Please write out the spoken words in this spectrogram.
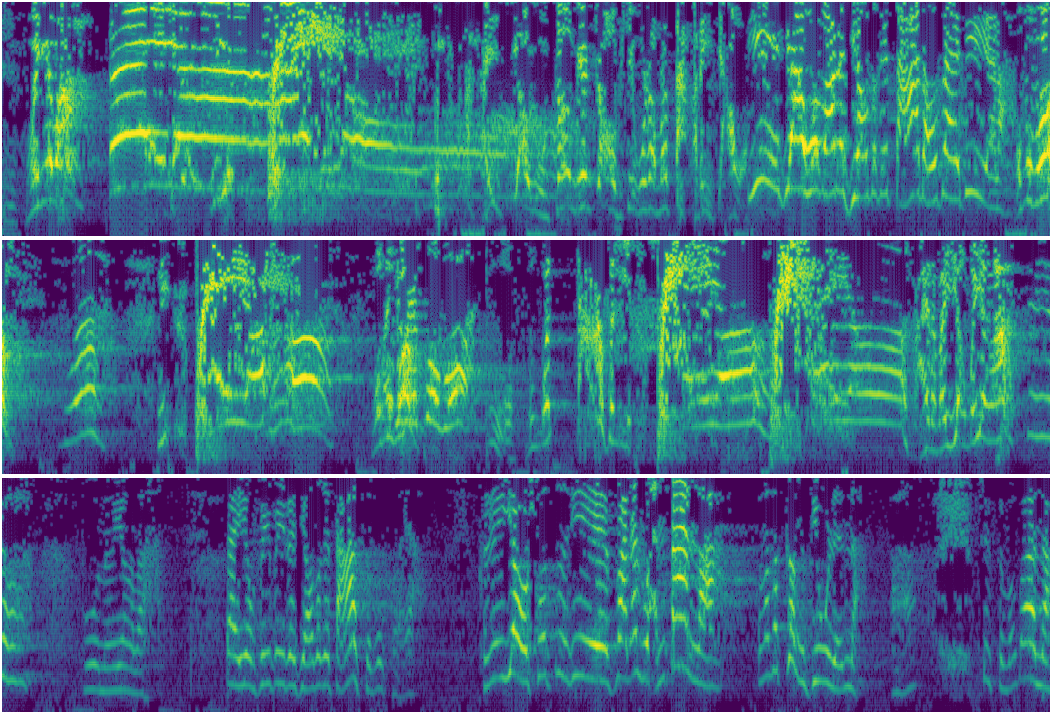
你服气吗？哎呀！哎呦！还笑用钢鞭照屁股上面打的一家伙，一家伙把那小子给打倒在地了。我不服，我你呸呀！我不服，不服，不服我打死你！哎呦，哎呦，还他妈硬不硬了？哎呦，不能硬了，再硬非被这小子给打死不可呀！可是要说自己发了软蛋了，他妈的更丢人呐！啊，这怎么办呢？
